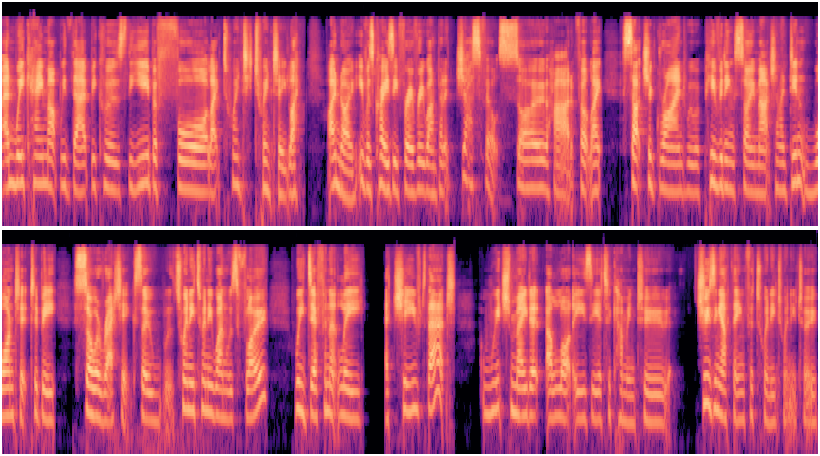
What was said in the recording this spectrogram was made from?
And we came up with that because the year before, like 2020, like I know it was crazy for everyone, but it just felt so hard. It felt like such a grind. We were pivoting so much, and I didn't want it to be so erratic. So 2021 was flow. We definitely achieved that, which made it a lot easier to come into choosing our theme for 2022.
